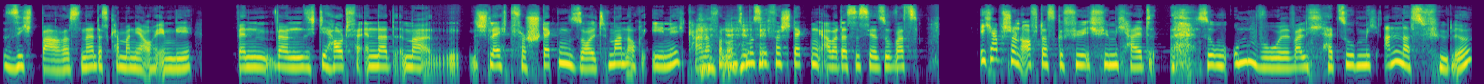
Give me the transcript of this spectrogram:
Sichtbares. Ne? Das kann man ja auch irgendwie wenn, wenn sich die Haut verändert, immer schlecht verstecken, sollte man auch eh nicht. Keiner von uns muss sich verstecken, aber das ist ja sowas, ich habe schon oft das Gefühl, ich fühle mich halt so unwohl, weil ich halt so mich anders fühle.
